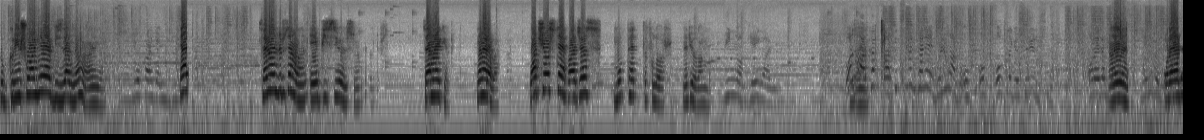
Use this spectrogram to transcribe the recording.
Bu gri şövalye bizden değil mi? Aynen. Ee, Yok kanka öldü. Ya sen öldürsen lan. NPC ölsün. Öldür. Selamünaleyküm. Ne merhaba. Watch your step. I just move at the floor. Ne diyor lan bu? Bilmiyorum gay galiba. Bu arada Hmm. arka, arka kısmında bir tane bölüm vardı. Ok, ok, okla gösteriyor üstüne. Oraya da bir Aynen. yeni bölüm. Oraya da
